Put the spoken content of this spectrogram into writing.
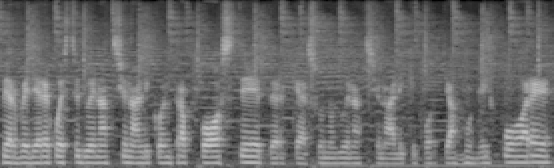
Per vedere queste due nazionali contrapposte perché sono due nazionali che portiamo nel cuore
